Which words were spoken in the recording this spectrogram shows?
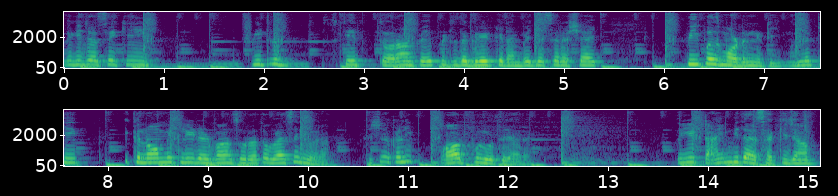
लेकिन जैसे कि पीटर के दौरान पे पीटर द ग्रेट के टाइम पे जैसे रशिया एक पीपल्स मॉडर्निटी मतलब कि इकोनॉमिकली एडवांस हो रहा था, वैसे नहीं हो रहा। रशिया खाली पावरफुल होते जा रहा है। तो ये टाइम भी था ऐसा कि जहाँ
